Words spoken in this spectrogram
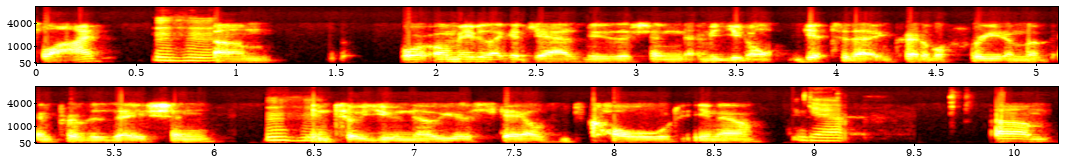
Fly. Mm-hmm. Um, or, or maybe like a jazz musician. I mean, you don't get to that incredible freedom of improvisation Mm-hmm. until you know your scales cold. You know. Yeah. Um,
